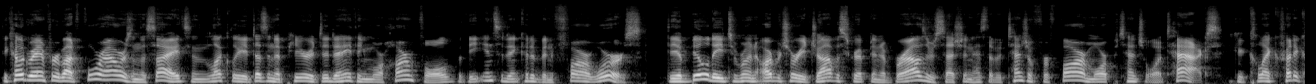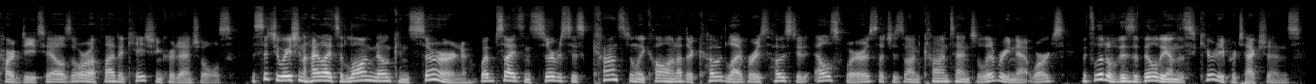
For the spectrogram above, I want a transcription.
The code ran for about four hours on the sites, and luckily it doesn't appear it did anything more harmful, but the incident could have been far worse. The ability to run arbitrary JavaScript in a browser session has the potential for far more potential attacks. You could collect credit card details or authentication credentials. The situation highlights a long known concern. Websites and services constantly call on other code libraries hosted elsewhere, such as on content delivery networks, with little visibility on the security protections.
